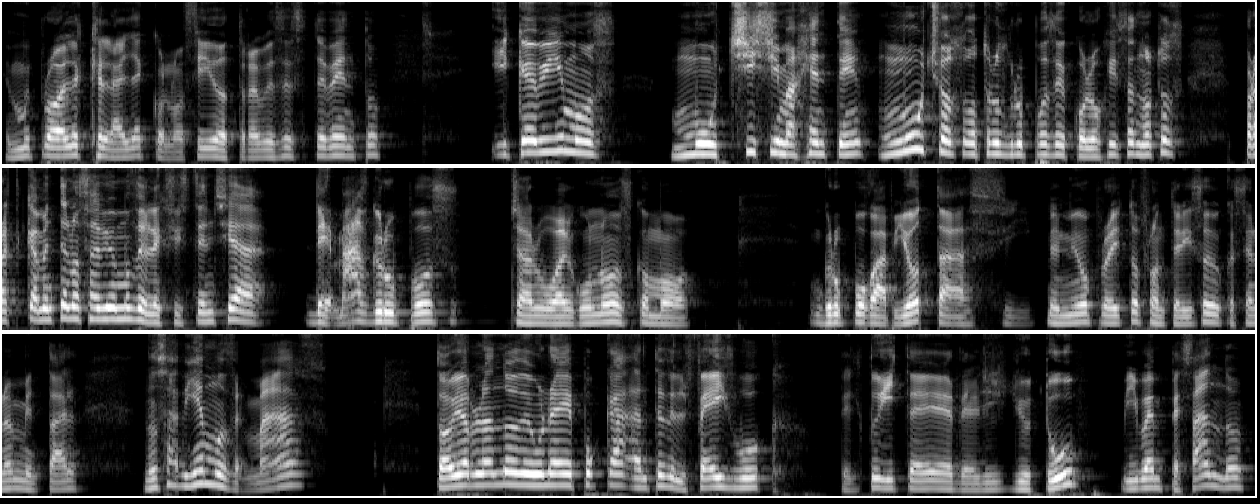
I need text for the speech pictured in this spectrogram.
Es muy probable que la haya conocido a través de este evento. ¿Y que vimos? Muchísima gente, muchos otros grupos de ecologistas. Nosotros prácticamente no sabíamos de la existencia de más grupos, salvo algunos como Grupo Gaviotas y el mismo proyecto fronterizo de educación ambiental. No sabíamos de más. Todavía hablando de una época antes del Facebook, del Twitter, del YouTube, iba empezando.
